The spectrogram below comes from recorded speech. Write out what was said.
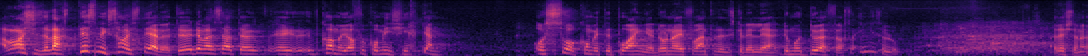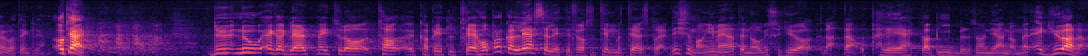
Han var ikke så verst. Det som jeg sa i sted, vet du, det var at eh, hva jeg gjøre for å komme i kirken? Og så kom vi til poenget da når jeg forventet at de skulle le. Du må dø først. Det var ingen som lo. Det skjønner jeg godt, egentlig. Ok. Du, nå, Jeg har gledet meg til å ta eh, kapittel 3. Håper dere leser litt i første Timoteus brev. Det er ikke mange mener at det er Norge som gjør dette og preker Bibelen sånn gjennom. Men jeg gjør det.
